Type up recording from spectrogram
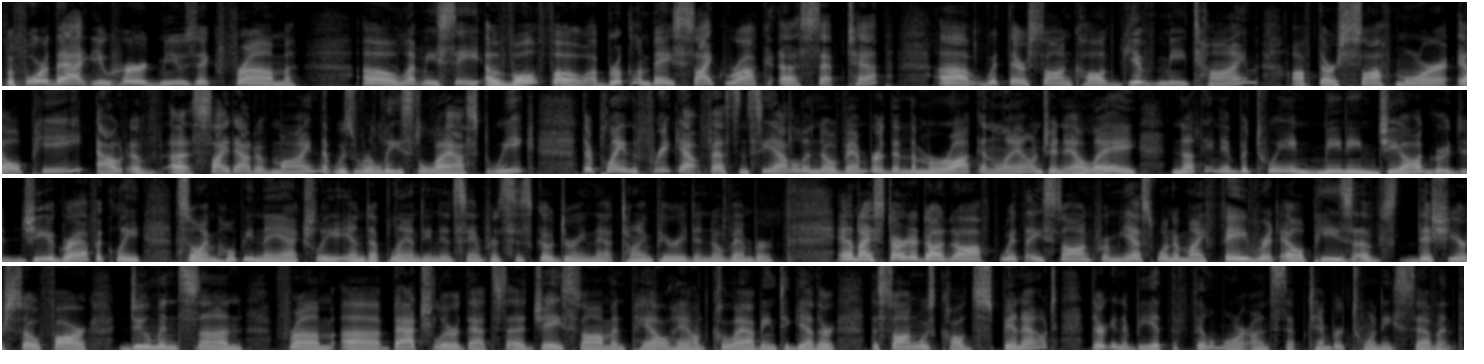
Before that, you heard music from oh, let me see, a Volfo, a Brooklyn based psych rock uh, septet, uh, with their song called Give Me Time off their sophomore LP, Out of uh, Sight Out of Mind, that was released last week. They're playing the Freakout Fest in Seattle in November, then the Moroccan Lounge in LA. Nothing in between, meaning geogra- geographically. So I'm hoping they actually end up landing in San Francisco during that time period in November. And I started off with a song from, yes, one of my favorite LPs of this year so far, Doomin' Sun from uh, Bachelor. That's uh, Jay Som and Palehound collabing together. The song was called Spin Out. They're going to be at the Fillmore on September 27th.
